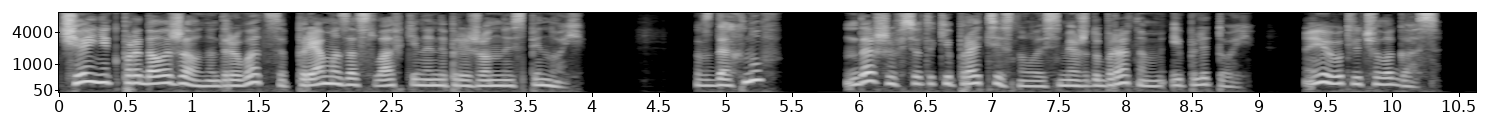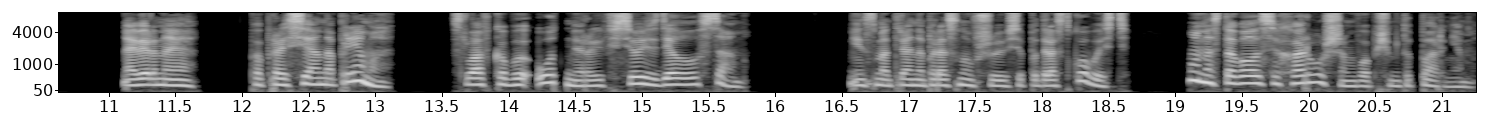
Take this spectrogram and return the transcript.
Чайник продолжал надрываться прямо за Славкиной напряженной спиной. Вздохнув, Даша все таки протиснулась между братом и плитой и выключила газ. Наверное, попроси она прямо, Славка бы отмер и все сделал сам. Несмотря на проснувшуюся подростковость, он оставался хорошим, в общем-то, парнем.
